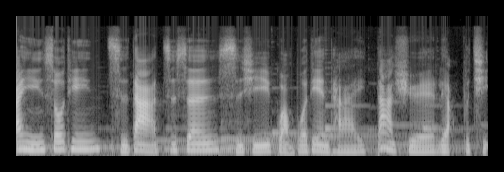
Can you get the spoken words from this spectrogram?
欢迎收听慈大资深实习广播电台《大学了不起》，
